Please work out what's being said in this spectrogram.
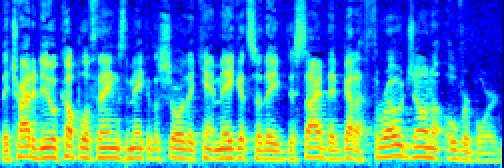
They try to do a couple of things to make it to shore. They can't make it, so they decide they've got to throw Jonah overboard.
